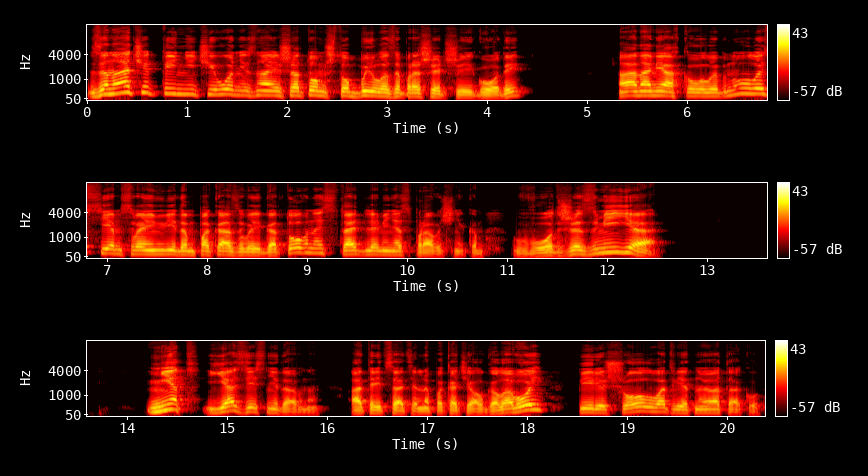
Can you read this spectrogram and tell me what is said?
Значит, ты ничего не знаешь о том, что было за прошедшие годы? Она мягко улыбнулась, всем своим видом показывая готовность стать для меня справочником. Вот же змея! Нет, я здесь недавно. Отрицательно покачал головой, перешел в ответную атаку.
